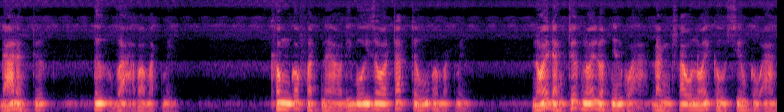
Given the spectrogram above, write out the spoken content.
đá đằng trước, tự vả vào mặt mình. Không có phật nào đi bôi do trát trấu vào mặt mình. Nói đằng trước nói luật nhân quả, đằng sau nói cầu siêu cầu an.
